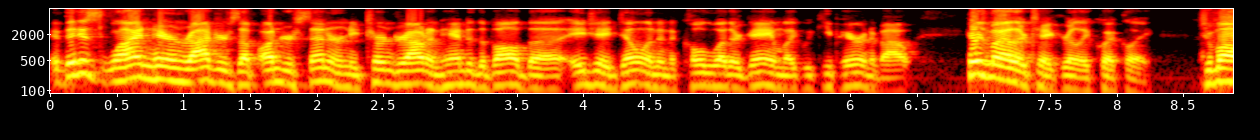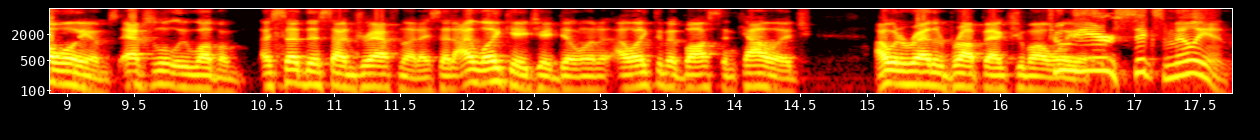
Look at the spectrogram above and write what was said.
if they just lined Aaron Rodgers up under center and he turned around and handed the ball to AJ Dillon in a cold weather game like we keep hearing about. Here's my other take really quickly. Jamaal Williams, absolutely love him. I said this on draft night. I said I like AJ Dillon. I liked him at Boston College. I would have rather brought back Jamaal Two Williams. years, six million.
